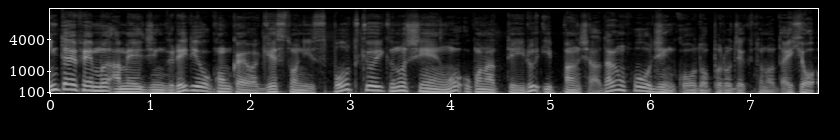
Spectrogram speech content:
InterFM Amazing Radio 今回はゲストにスポーツ教育の支援を行っている一般社団法人コードプロジェクトの代表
